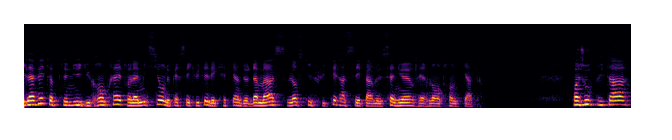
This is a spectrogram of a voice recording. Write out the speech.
Il avait obtenu du grand prêtre la mission de persécuter les chrétiens de Damas lorsqu'il fut terrassé par le Seigneur vers l'an 34. Trois jours plus tard,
